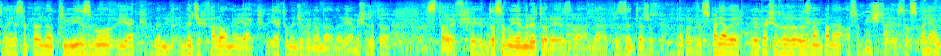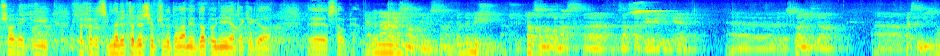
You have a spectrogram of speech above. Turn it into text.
to jestem pełny optymizmu, jak będę, będzie chwalony, jak, jak to będzie wyglądało dalej. Ja myślę, że to stołek do samej emerytury jest dla, dla prezydenta Żuka. Naprawdę wspaniały, tak się złożyło, że znam pana osobiście. Jest to wspaniały człowiek i fachowiec merytorycznie przygotowany do pełnienia takiego e, stołka. Ja generalnie jestem optymistą i dobry myśli. Znaczy, to, co może nas e, w zasadzie jedynie e, skłonić do e, pesymizmu,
